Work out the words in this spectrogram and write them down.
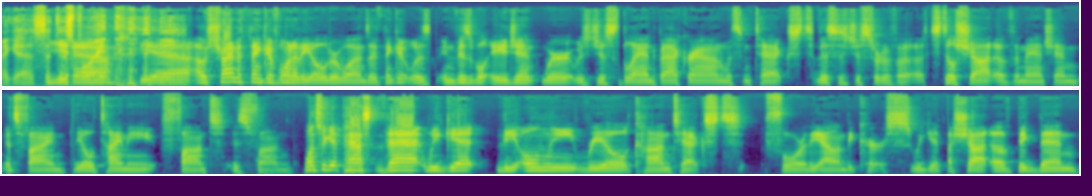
I guess, at yeah, this point. yeah, I was trying to think of one of the older ones. I think it was Invisible Agent, where it was just bland background with some text. This is just sort of a still shot of the mansion. It's fine. The old timey font is fun. Once we get past that, we get the only real context for the Allenby curse. We get a shot of Big Ben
